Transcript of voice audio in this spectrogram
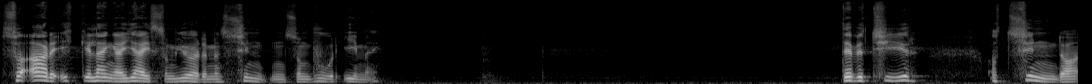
så er det ikke lenger jeg som gjør det, men synden som bor i meg. Det betyr at synda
